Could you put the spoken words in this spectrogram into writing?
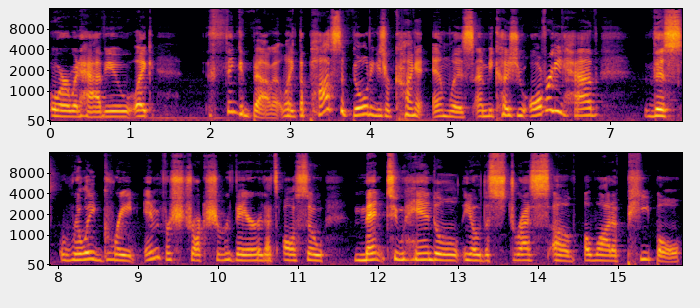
or what have you. Like, think about it. Like, the possibilities are kind of endless, and because you already have this really great infrastructure there that's also meant to handle, you know, the stress of a lot of people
